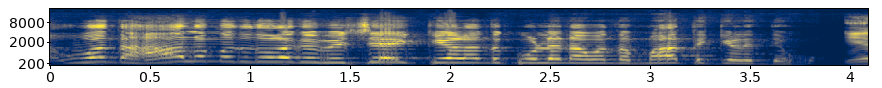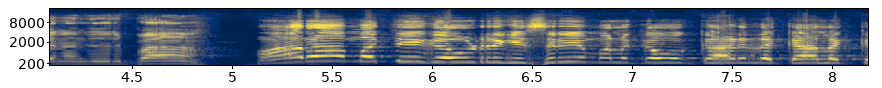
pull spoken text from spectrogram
ಒಂದು ಹಾಲು ಮತದೊಳಗೆ ವಿಷಯ ಕೇಳಂದ ಕೂಡಲೇ ನಾವು ಒಂದು ಮಾತು ಕೇಳಿದ್ದೆವು. ಏನಂದಿದ್ರಿಪ್ಪ? ಬಾರಾಮತಿ ಗೌಡ್ರಿಗೆ ಶ್ರೀ ಮಲಕವು ಕಾಡಿದ ಕಾಲಕ್ಕ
